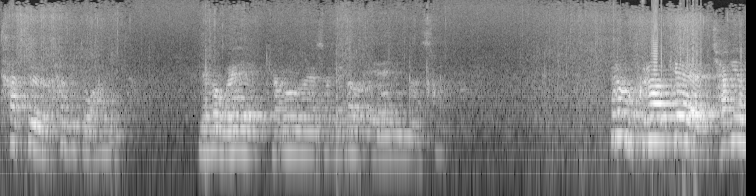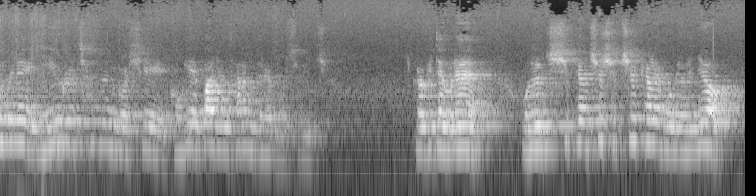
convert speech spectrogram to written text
탓을 하기도 합니다. 내가 왜 결혼을 해서 내가 왜 애를 낳았어? 여러분, 그렇게 자기 영혼의 이유를 찾는 것이 거기에 빠진 사람들의 모습이죠. 그렇기 때문에 오늘 10편 77편에 보면요.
